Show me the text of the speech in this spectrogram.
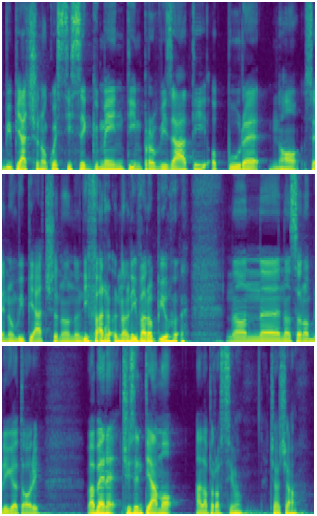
vi piacciono questi segmenti improvvisati oppure no, se non vi piacciono non li farò, non li farò più, non, non sono obbligatori. Va bene, ci sentiamo alla prossima. Ciao ciao.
